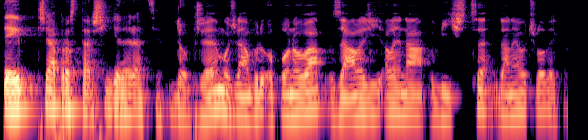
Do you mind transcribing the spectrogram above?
typ třeba pro starší generaci. Dobře, možná budu oponovat, záleží ale na výšce daného člověka.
